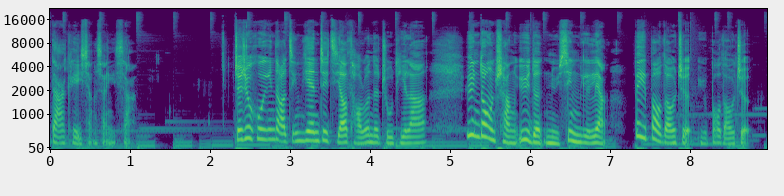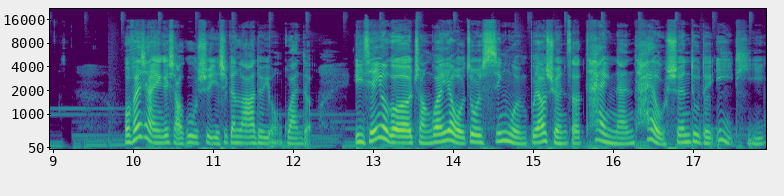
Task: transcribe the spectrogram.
大家可以想象一下，这就呼应到今天这集要讨论的主题啦：运动场域的女性力量、被报道者与报道者。我分享一个小故事，也是跟啦啦队有关的。以前有个长官要我做新闻，不要选择太难、太有深度的议题，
